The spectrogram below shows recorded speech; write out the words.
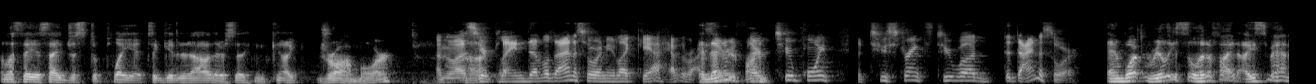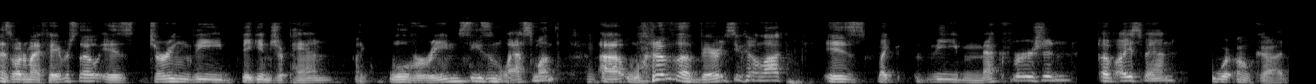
unless they decide just to play it to get it out of there so they can, can like draw more. Unless Uh, you're playing Devil Dinosaur and you're like, yeah, I have the rocks. And then They're- you're fine. They're two point, they're two strengths to uh, the dinosaur. And what really solidified Iceman as one of my favorites, though, is during the Big in Japan, like Wolverine season last month, uh, one of the variants you can unlock is like the mech version of Iceman. Where, oh God,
